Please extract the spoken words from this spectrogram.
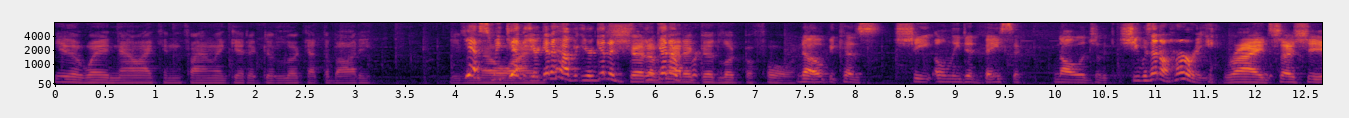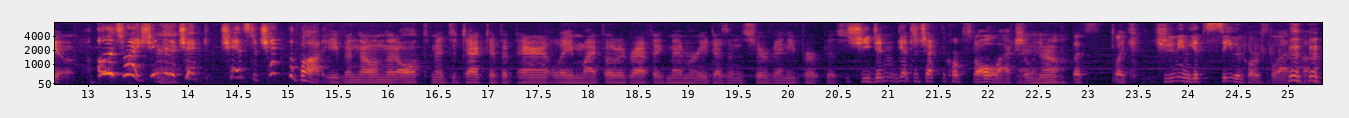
Either way, now I can finally get a good look at the body. Even Yes, we though get I it. You're gonna have. You're gonna. should You're have gonna. had a good look before. No, because she only did basic knowledge of the. She was in a hurry. Right, so she, Oh, that's right. She didn't get a check, chance to check the body. even though I'm the ultimate detective, apparently my photographic memory doesn't serve any purpose. She didn't get to check the corpse at all. Actually, no. That's like she didn't even get to see the corpse the last time.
